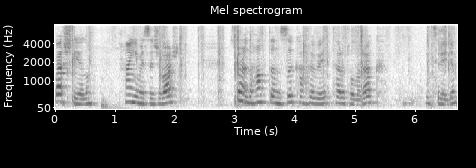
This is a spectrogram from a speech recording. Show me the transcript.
Başlayalım. Hangi mesajı var? Sonra da haftanızı kahve ve tarot olarak bitirelim.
